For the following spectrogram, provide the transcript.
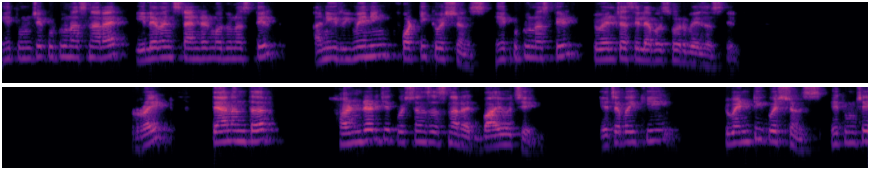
हे तुमचे कुठून असणार आहेत? इलेव्हन स्टँडर्ड मधून असतील आणि रिमेनिंग फॉर्टी क्वेश्चन्स हे कुठून असतील? ट्वेल्थच्या सिलेबसवर बेस असतील. राईट त्यानंतर हंड्रेड जे क्वेश्चन्स असणार आहेत बायोचे याच्यापैकी ट्वेंटी क्वेश्चन्स हे तुमचे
